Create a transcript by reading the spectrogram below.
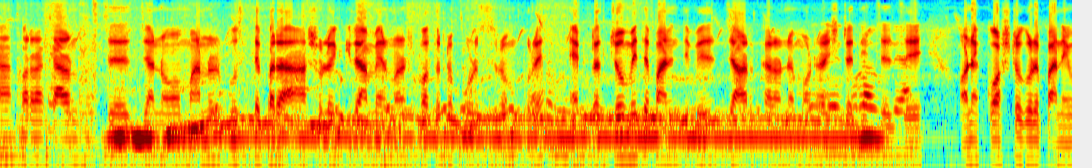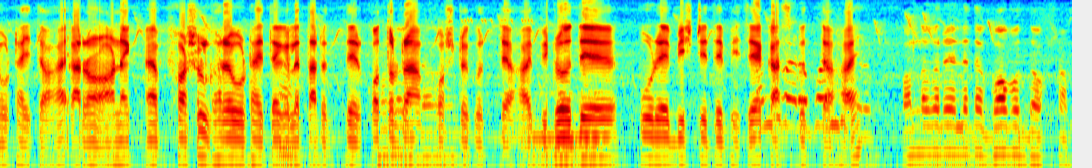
না করার কারণ হচ্ছে যেন মানুষ বুঝতে পারে আসলে গ্রামের মানুষ কতটা পরিশ্রম করে। একটা জমিতে পানি দিবে যার কারণে মোটরিস্টটা দিচ্ছে যে অনেক কষ্ট করে পানি উঠাইতে হয়। কারণ অনেক ফসল ঘরে উঠাইতে গেলে তাদের কতটা কষ্ট করতে হয়। রোদে পুড়ে বৃষ্টিতে ভিজে কাজ করতে হয়। বন্ধ করে এলে তো গোবর দাও সব।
